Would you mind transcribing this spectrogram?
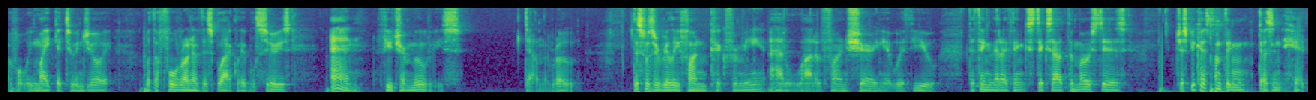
of what we might get to enjoy with a full run of this Black Label series and future movies down the road. This was a really fun pick for me. I had a lot of fun sharing it with you. The thing that I think sticks out the most is just because something doesn't hit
